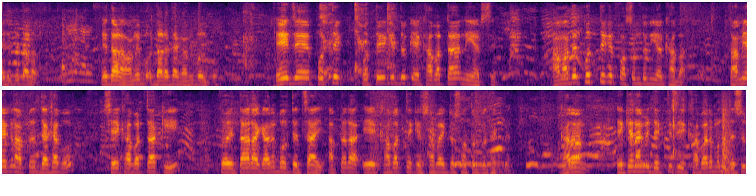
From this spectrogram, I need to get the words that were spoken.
এদিকে দাঁড়াও। এ দাঁড়াও, আমি দাঁড়ায় থাক, আমি বলব। এই যে প্রত্যেক, প্রত্যেকে কিন্তু এই খাবারটা নিয়ে আসছে। আমাদের প্রত্যেকের পছন্দনীয় খাবার। তো আমি এখন আপনাদের দেখাবো, সেই খাবারটা কি। তো তার আগে আমি বলতে চাই, আপনারা এই খাবার থেকে সবাই একটু সতর্ক থাকবেন। কারণ এখানে আমি দেখতেছি খাবারের মধ্যে যেসব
